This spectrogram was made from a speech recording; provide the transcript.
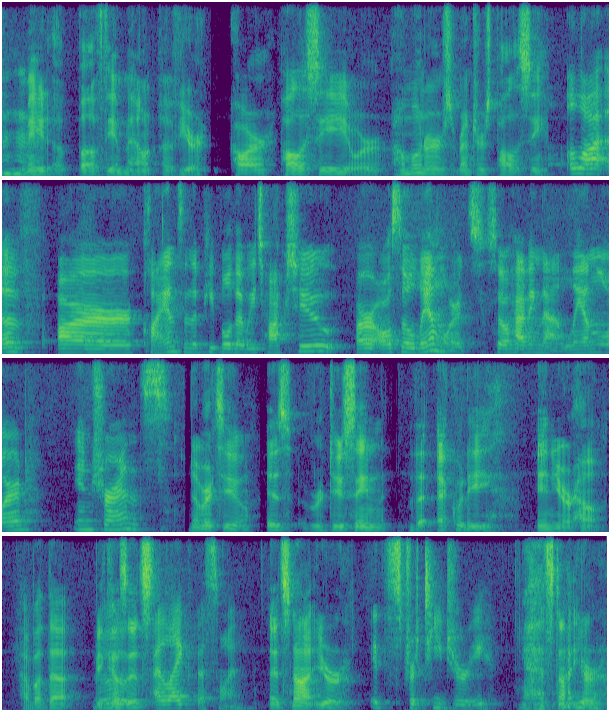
mm-hmm. made above the amount of your car policy or homeowners, renters policy. A lot of our clients and the people that we talk to are also landlords. So having that landlord insurance. Number two is reducing the equity in your home. How about that? Because Ooh, it's I like this one. it's not your It's strategery. it's not your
